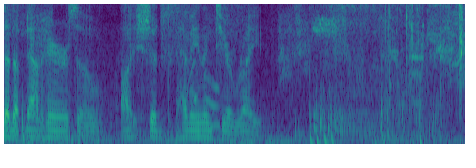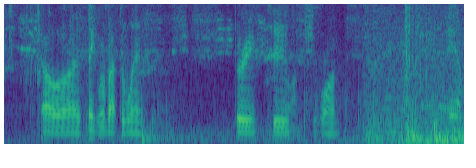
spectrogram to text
Set up down here, so I should have anything to your right. Oh, I think we're about to win. Three, two, Oh, I'm sure. one. Bam.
